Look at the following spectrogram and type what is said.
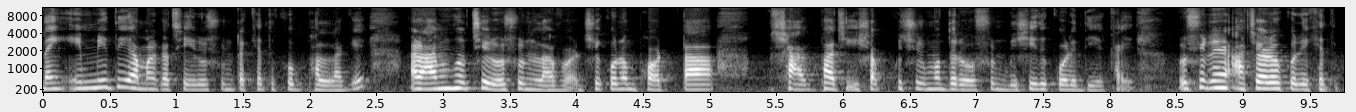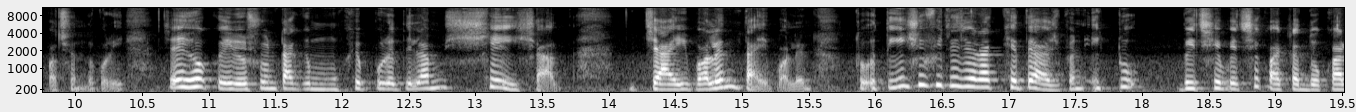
নাই, এমনিতেই আমার কাছে এই রসুনটা খেতে খুব ভালো লাগে। আর আমি হচ্ছে রসুন লাভার যে কোনো ভর্তা, শাক ভাজি সব কিছুর মধ্যে রসুন বেশি করে দিয়ে খাই। রসুনের আচারও করে খেতে পছন্দ করি। যাই হোক, এই রসুনটাকে মুখে পুরে দিলাম, সেই স্বাদ। যাই বলেন, তাই বলেন। তো তিনশো ফিটে যারা খেতে আসবেন, একটু বেছে বেছে কয়েকটা দোকান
